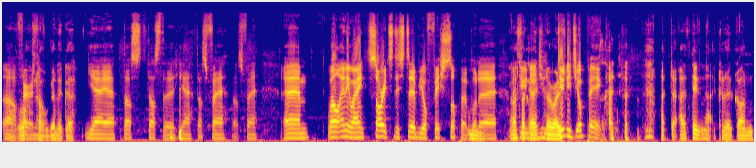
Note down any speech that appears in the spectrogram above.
Oh, fair enough. salt vinegar. Yeah, yeah. That's that's the yeah. That's fair. That's fair. Um. Well, anyway, sorry to disturb your fish supper, but Mm, uh, I do okay, need your, do need your pick. I, I think that could have gone.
